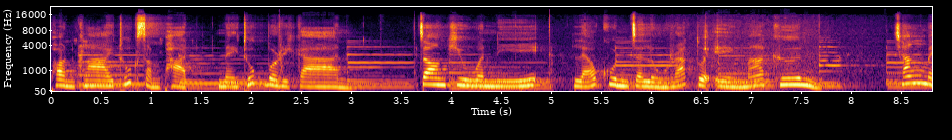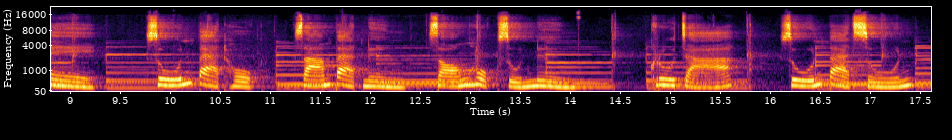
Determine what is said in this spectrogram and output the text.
ผ่อนคลายทุกสัมผัสในทุกบริการ จองคิววันนี้ แล้วคุณจะหลงรักตัวเองมากขึ้น ช่างเมย์086 381 2601 ครูจ๋า080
